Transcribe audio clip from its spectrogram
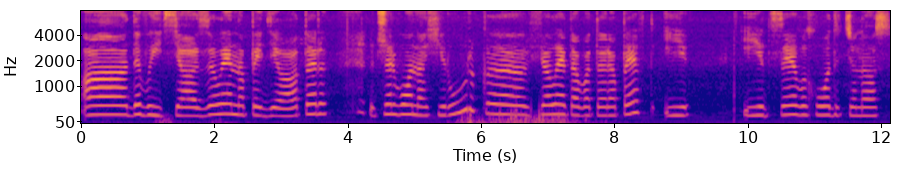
А, дивіться, зелена педіатр, червона хірург, е, фіолетова терапевт і, і це виходить у нас.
